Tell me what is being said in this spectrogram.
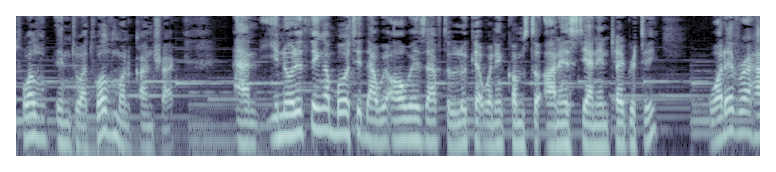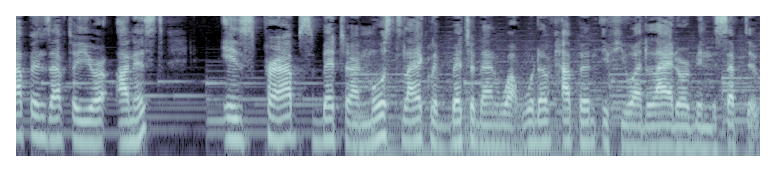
12 into a 12 month contract. And you know, the thing about it that we always have to look at when it comes to honesty and integrity, whatever happens after you're honest is perhaps better and most likely better than what would have happened if you had lied or been deceptive.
